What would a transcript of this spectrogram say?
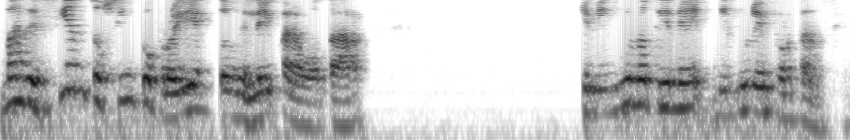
más de 105 proyectos de ley para votar, que ninguno tiene ninguna importancia.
